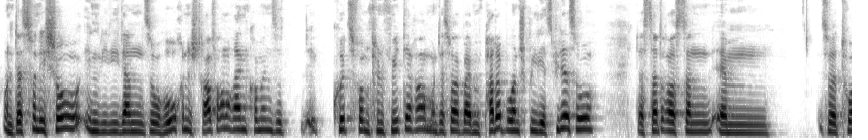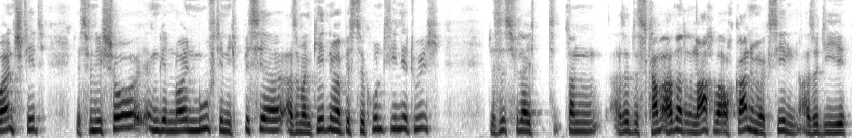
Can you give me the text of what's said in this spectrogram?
Und das fand ich schon, irgendwie, die dann so hoch in den Strafraum reinkommen, so äh, kurz vorm 5-Meter-Raum. Und das war beim Paderborn-Spiel jetzt wieder so, dass daraus dann ähm, so ein Tor entsteht. Das finde ich schon irgendwie einen neuen Move, den ich bisher, also man geht immer bis zur Grundlinie durch. Das ist vielleicht dann, also das kam, hat man danach aber auch gar nicht mehr gesehen. Also die,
